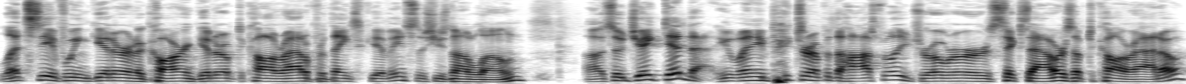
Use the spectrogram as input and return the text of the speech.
Let's see if we can get her in a car and get her up to Colorado for Thanksgiving, so she's not alone. Uh, so Jake did that. He went, he picked her up at the hospital. He drove her six hours up to Colorado.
